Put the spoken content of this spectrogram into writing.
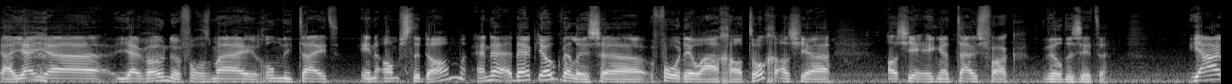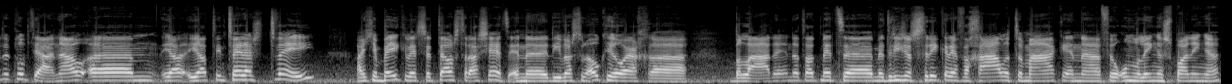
Ja, jij, eh, jij woonde volgens mij rond die tijd in Amsterdam. En eh, daar heb je ook wel eens eh, voordeel aan gehad, toch? Als je, als je in het thuisvak wilde zitten. Ja, dat klopt ja. Nou, ehm, ja, je had in 2002 had je een bekerwedstrijd Telstar AZ. En die was toen ook heel erg beladen. En dat had met, eh met Richard Strikker en Van Galen te maken. En veel onderlinge spanningen.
